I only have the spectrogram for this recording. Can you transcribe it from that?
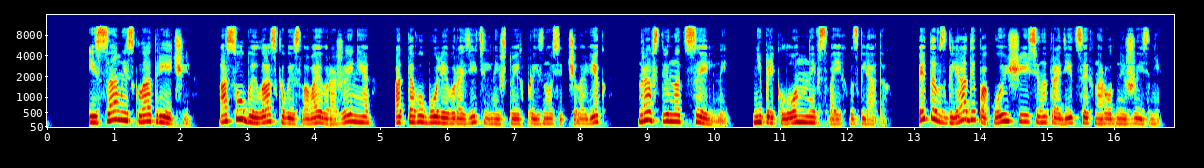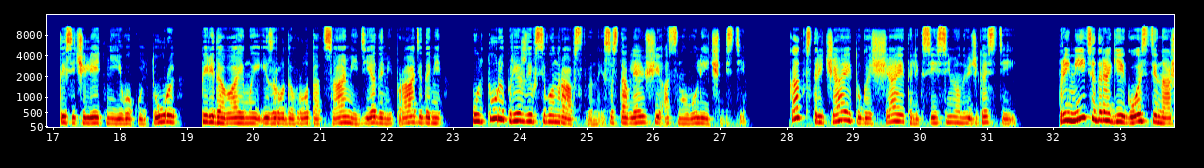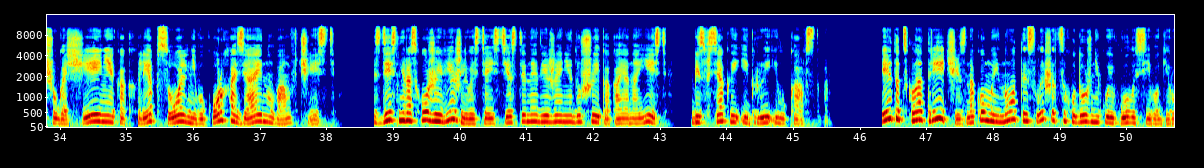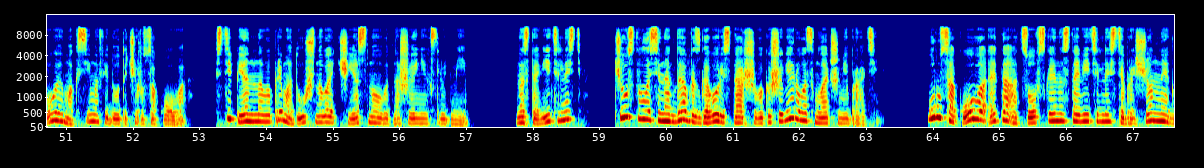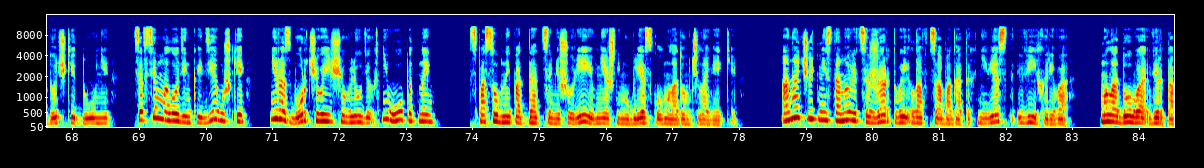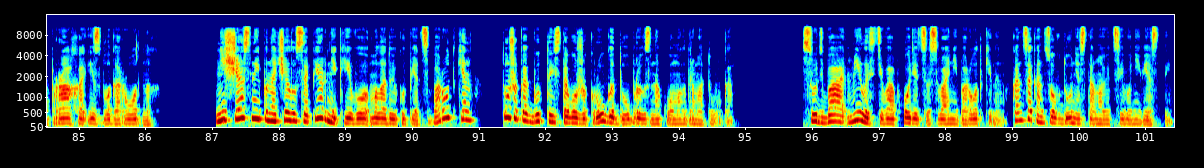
И самый склад речи, особые ласковые слова и выражения, оттого более выразительные, что их произносит человек, нравственно цельный, непреклонный в своих взглядах. Это взгляды, покоящиеся на традициях народной жизни – тысячелетней его культуры, передаваемой из рода в род отцами, дедами, прадедами, культуры прежде всего нравственной, составляющей основу личности. Как встречает, угощает Алексей Семенович гостей. «Примите, дорогие гости, наше угощение, как хлеб, соль, не в укор хозяину вам в честь». Здесь не расхожая вежливость, а естественное движение души, какая она есть, без всякой игры и лукавства. И этот склад речи, знакомые ноты слышатся художнику и в голосе его героя Максима Федотовича Русакова, степенного, прямодушного, честного в отношениях с людьми. Наставительность чувствовалась иногда в разговоре старшего Кашеверова с младшими братьями. У Русакова это отцовская наставительность, обращенная к дочке Дуне, совсем молоденькой девушке, неразборчивой еще в людях, неопытной, способный поддаться мишуре и внешнему блеску в молодом человеке. Она чуть не становится жертвой ловца богатых невест Вихарева, молодого вертопраха из благородных. Несчастный поначалу соперник его, молодой купец Бородкин, тоже как будто из того же круга добрых знакомых драматурга. Судьба милостиво обходится с Ваней Бородкиным, в конце концов Дуня становится его невестой.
